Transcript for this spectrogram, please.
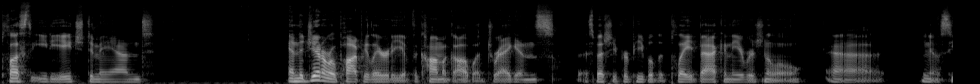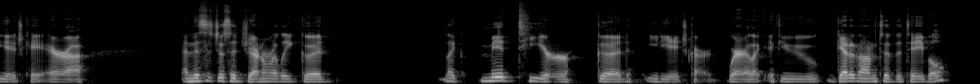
plus the EDH demand and the general popularity of the Kamigawa dragons, especially for people that played back in the original, uh, you know, CHK era. And this is just a generally good, like mid tier good EDH card, where like if you get it onto the table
